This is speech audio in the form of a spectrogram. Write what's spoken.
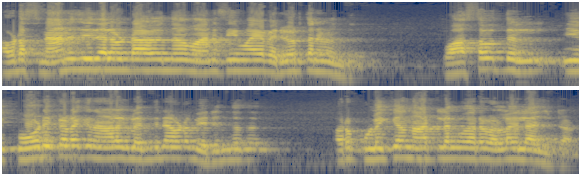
അവിടെ സ്നാനം ചെയ്താൽ ഉണ്ടാകുന്ന മാനസികമായ പരിവർത്തനം എന്ത്? വാസ്തവത്തിൽ ഈ കോടിക്കണക്കിന് ആളുകൾ എന്തിനാണ് അവിടെ വരുന്നത്? അവർ കുളിക്കാൻ നാട്ടിലങ്ങ് വേറെ വെള്ളമില്ലാഞ്ഞിട്ടാണ്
